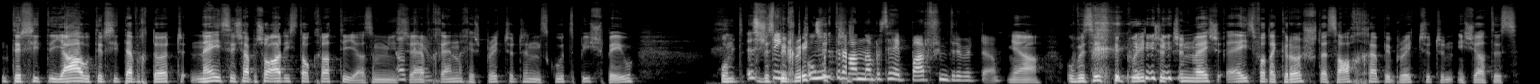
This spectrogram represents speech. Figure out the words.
Der seid, ja, und ihr seid einfach dort. Nein, es ist eben schon Aristokratie. Also, man ist Okay. einfach ähnlich, ist Bridgerton ein gutes Beispiel. Und Es stinkt unten dran, aber es hat Parfüm drüber da. Ja, und was ist bei Bridgerton, weißt du, eines der grössten Sachen bei Bridgerton ist ja das,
